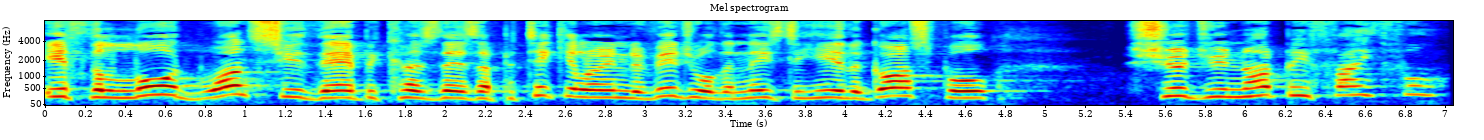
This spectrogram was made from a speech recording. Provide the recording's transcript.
If the Lord wants you there because there's a particular individual that needs to hear the gospel, should you not be faithful?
